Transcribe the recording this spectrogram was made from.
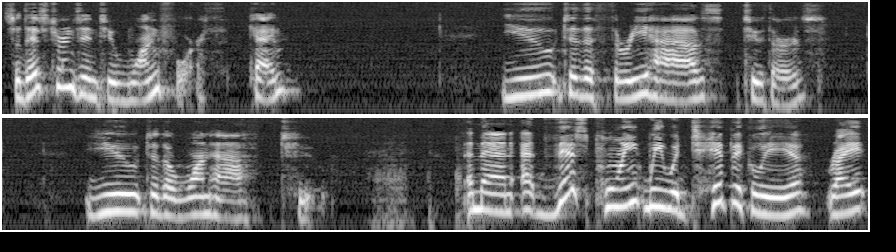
So this turns into 1 fourth, okay? u to the 3 halves, 2 thirds. u to the 1 half, 2. And then at this point, we would typically, right,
